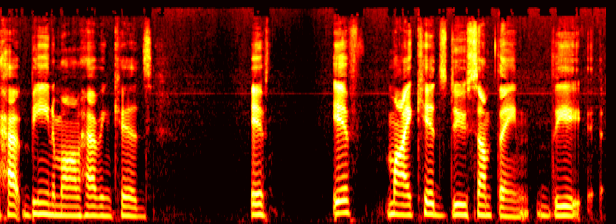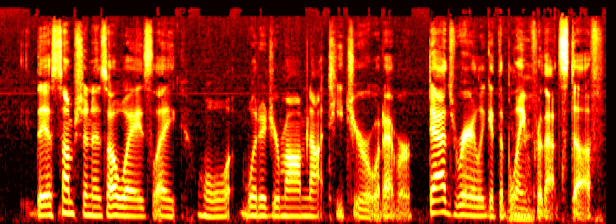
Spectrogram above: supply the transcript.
ha- being a mom, having kids, if if my kids do something, the the assumption is always like, well, what did your mom not teach you or whatever. Dads rarely get the blame for that stuff.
